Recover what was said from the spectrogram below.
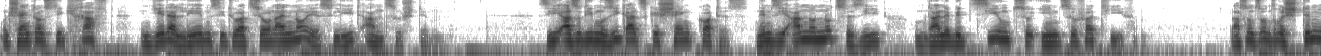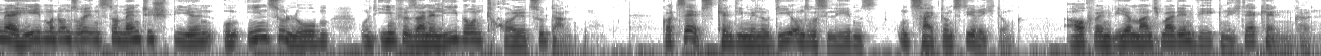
und schenkt uns die Kraft, in jeder Lebenssituation ein neues Lied anzustimmen. Sieh also die Musik als Geschenk Gottes, nimm sie an und nutze sie, um deine Beziehung zu ihm zu vertiefen. Lass uns unsere Stimmen erheben und unsere Instrumente spielen, um ihn zu loben und ihm für seine Liebe und Treue zu danken. Gott selbst kennt die Melodie unseres Lebens und zeigt uns die Richtung, auch wenn wir manchmal den Weg nicht erkennen können.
